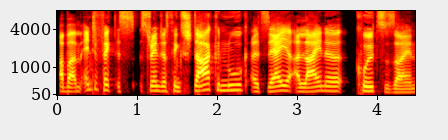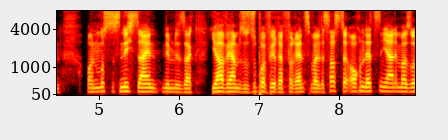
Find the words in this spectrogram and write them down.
Aber im Endeffekt ist Stranger Things stark genug, als Serie alleine Kult zu sein. Und muss es nicht sein, indem du sagst, ja, wir haben so super viel Referenzen, weil das hast du auch in den letzten Jahren immer so.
